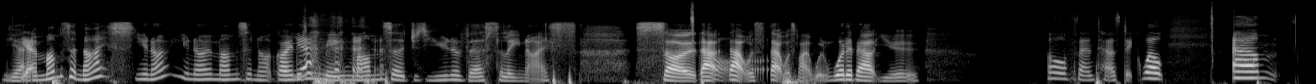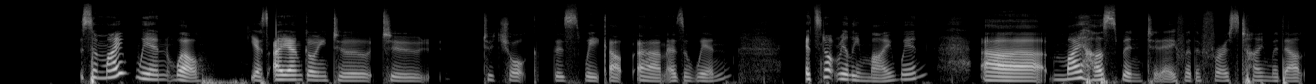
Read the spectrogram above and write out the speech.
Yeah yeah. and mums are nice you know you know mums are not going to yeah. be mean mums are just universally nice. So that that was that was my win what about you oh fantastic well um so my win well yes i am going to to to chalk this week up um, as a win it's not really my win. Uh, my husband today, for the first time without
